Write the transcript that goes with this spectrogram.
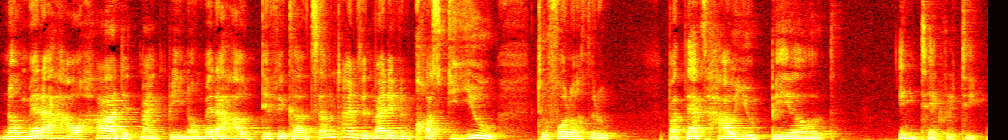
no matter how hard it might be, no matter how difficult. Sometimes it might even cost you to follow through, but that's how you build integrity.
